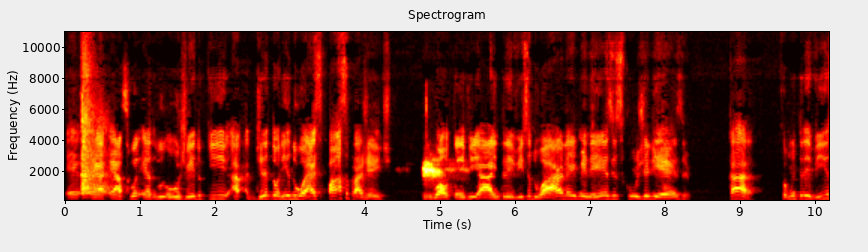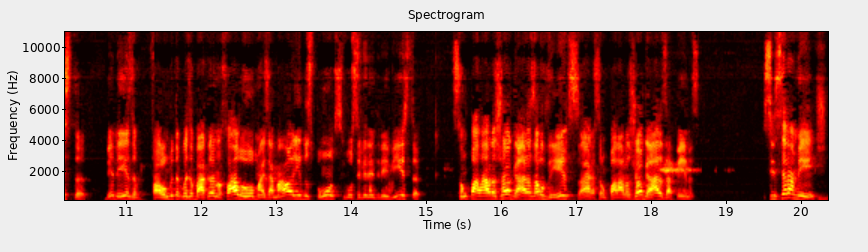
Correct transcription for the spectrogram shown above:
é, é, é, é o jeito que a diretoria do Goiás passa para a gente. Igual teve a entrevista do Arley Menezes com o Geliezer. Cara, foi uma entrevista, beleza, falou muita coisa bacana, falou, mas a maioria dos pontos que você vê na entrevista são palavras jogadas ao vento, sabe? São palavras jogadas apenas. Sinceramente,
